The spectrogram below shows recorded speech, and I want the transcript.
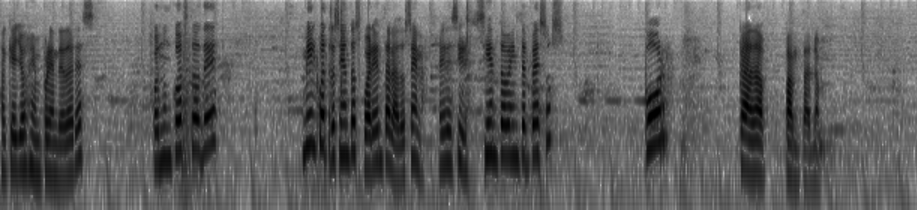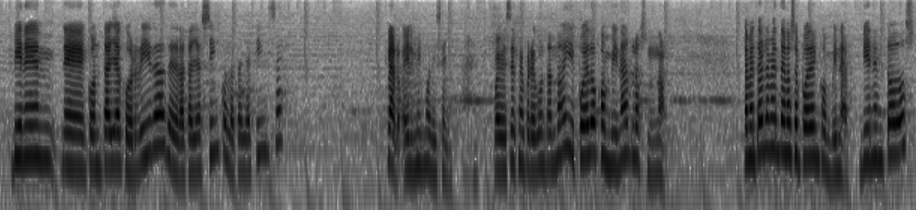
aquellos emprendedores con un costo de 1.440 la docena, es decir, 120 pesos por cada pantalón. Vienen eh, con talla corrida, de la talla 5 a la talla 15. Claro, el mismo diseño. A veces me preguntan, ¿no? ¿Y puedo combinarlos? No. Lamentablemente no se pueden combinar. Vienen todos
